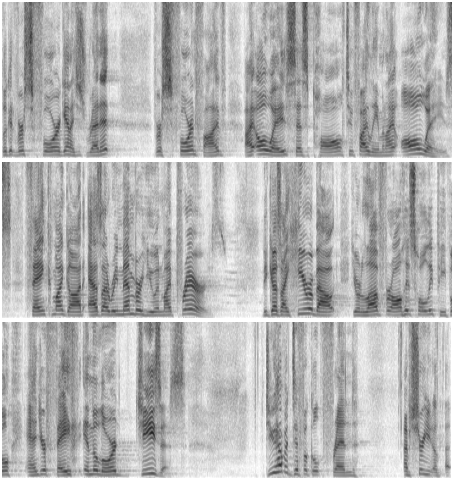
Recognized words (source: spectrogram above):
Look at verse 4 again. I just read it. Verse 4 and 5. I always, says Paul to Philemon, I always thank my God as I remember you in my prayers, because I hear about your love for all his holy people and your faith in the Lord Jesus. Do you have a difficult friend? I'm sure you a,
